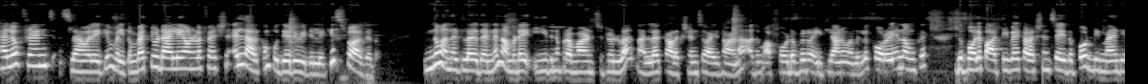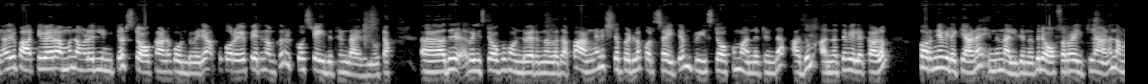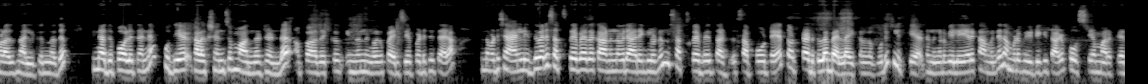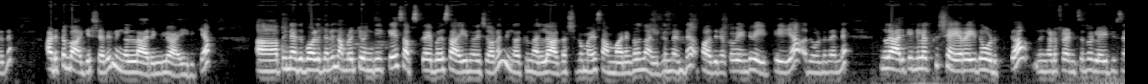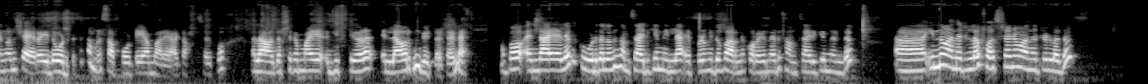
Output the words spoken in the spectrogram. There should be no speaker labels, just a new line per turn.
Hello friends അസ്സാം വലൈക്കും welcome back to Dali online fashion എല്ലാവർക്കും പുതിയൊരു വീഡിയോയിലേക്ക് സ്വാഗതം. ഇന്ന് വന്നിട്ടുള്ളത് തന്നെ നമ്മുടെ ഈദിന് പ്രമാണിച്ചിട്ടുള്ള നല്ല കളക്ഷൻസും ആയിട്ടാണ്. അതും അഫോർഡബിൾ റേറ്റിലാണ് വന്നിട്ടുള്ളത്. കുറേ നമുക്ക് ഇതുപോലെ പാർട്ടി വെയർ കളക്ഷൻസ് ചെയ്തപ്പോൾ ഡിമാൻഡിങ് അതൊരു പാർട്ടി വെയർ ആകുമ്പോൾ നമ്മളൊരു ലിമിറ്റഡ് സ്റ്റോക്ക് ആണ് കൊണ്ടുവരിക. അപ്പോൾ കുറേ പേര് നമുക്ക് റിക്വസ്റ്റ് ചെയ്തിട്ടുണ്ടായിരുന്നു കേട്ടോ. അത് റീസ്റ്റോക്ക് കൊണ്ടുവരുന്നുള്ളത് അപ്പോൾ അങ്ങനെ ഇഷ്ടപ്പെട്ടുള്ള കുറച്ച് ഐറ്റം റീസ്റ്റോക്കും വന്നിട്ടുണ്ട്. അതും അന്നത്തെ വിലക്കാളും കുറഞ്ഞ വിലയ്ക്കാണ് ഇന്ന് നൽകുന്നത്. ഒരു ഓഫർ റേറ്റിലാണ് നമ്മളത് നൽകുന്നത്. പിന്നെ അതുപോലെ തന്നെ പുതിയ കളക്ഷൻസും വന്നിട്ടുണ്ട്. അപ്പോൾ അതൊക്കെ ഇന്ന് നിങ്ങൾക്ക് പരിചയപ്പെടുത്തി തരാം. നമ്മുടെ ചാനൽ ഇതുവരെ സബ്സ്ക്രൈബ് ചെയ്ത് കാണുന്നവർ ആരെങ്കിലും സബ്സ്ക്രൈബ് ചെയ്ത് സപ്പോർട്ട് ചെയ്യുക. തൊട്ടടുത്തുള്ള ബെല്ലൈക്കണിൽ കൂടി ക്ലിക്ക് ചെയ്യട്ടെ നിങ്ങളുടെ വിലയേറെ കമന്റ് നമ്മുടെ വീഡിയോയ്ക്ക് താഴെ പോസ്റ്റ് ചെയ്യാൻ മറക്കരുത്. അടുത്ത ഭാഗ്യശാലി നിങ്ങളിൽ ആരെങ്കിലും ആയിരിക്കാം. പിന്നെ അതുപോലെ തന്നെ നമ്മൾ ട്വന്റി കെ സബ്സ്ക്രൈബേഴ്സ് ആയി എന്ന് വെച്ചാൽ നിങ്ങൾക്ക് നല്ല ആകർഷകമായ സമ്മാനങ്ങൾ നൽകുന്നുണ്ട്. അപ്പോൾ അതിനൊക്കെ വേണ്ടി വെയിറ്റ് ചെയ്യുക. അതുകൊണ്ട് തന്നെ നിങ്ങൾ ആർക്കെങ്കിലും ഒക്കെ ഷെയർ ചെയ്ത് കൊടുക്കുക. നിങ്ങളുടെ ഫ്രണ്ട്സും റിലേറ്റീവ്സിനൊക്കെ ഒന്ന് ഷെയർ ചെയ്ത് കൊടുത്തിട്ട് നമ്മൾ സപ്പോർട്ട് ചെയ്യാൻ പറയാം കേട്ടോ. ചിലപ്പോൾ നല്ല ആകർഷകമായ ഗിഫ്റ്റുകൾ എല്ലാവർക്കും കിട്ടട്ടെ അല്ലേ? അപ്പോൾ എന്തായാലും കൂടുതലൊന്നും സംസാരിക്കുന്നില്ല. എപ്പോഴും ഇത് പറഞ്ഞ് കുറേ നേരം സംസാരിക്കുന്നുണ്ട്. ഇന്ന് വന്നിട്ടുള്ളത് ഫസ്റ്റ് തന്നെ വന്നിട്ടുള്ളത്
